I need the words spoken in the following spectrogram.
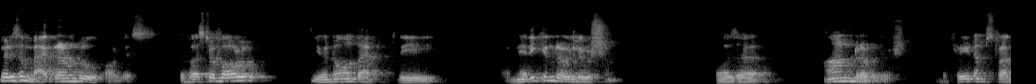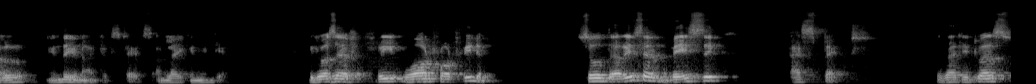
There is some background to all this. First of all, you know that the American Revolution was a armed revolution, the freedom struggle in the United States, unlike in India. It was a free war for freedom. So there is a basic aspect that it was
